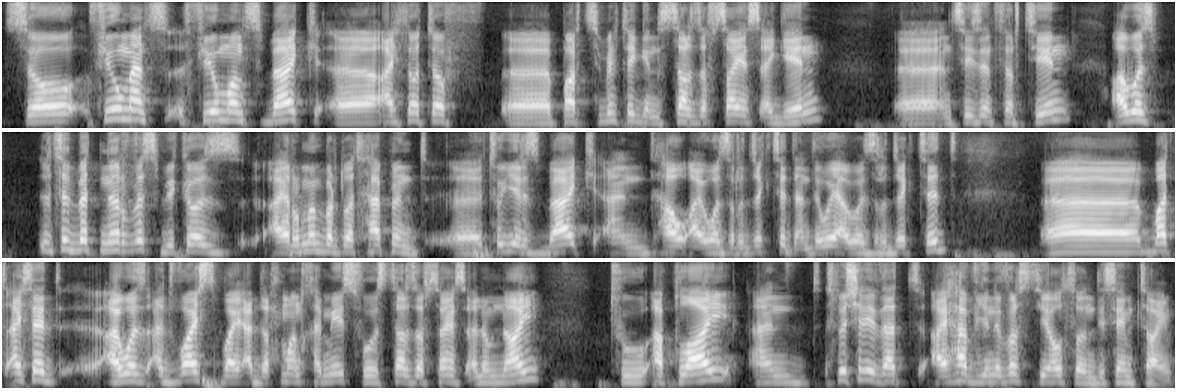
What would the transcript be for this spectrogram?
So a few months, few months back, uh, I thought of uh, participating in Stars of Science again uh, in season 13. I was a little bit nervous because I remembered what happened uh, two years back and how I was rejected and the way I was rejected. Uh, but I said I was advised by Abdulrahman Khamis, who is Stars of Science alumni, to apply, and especially that I have university also in the same time.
